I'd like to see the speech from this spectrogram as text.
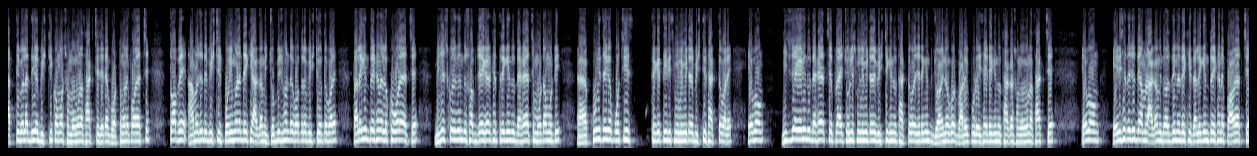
রাত্রিবেলার দিকে বৃষ্টি কমার সম্ভাবনা থাকছে যেটা বর্তমানে পাওয়া যাচ্ছে। তবে আমরা যদি বৃষ্টির পরিমাণে দেখি, আগামী চব্বিশ ঘন্টায় কতটা বৃষ্টি হতে পারে, তাহলে কিন্তু এখানে লক্ষ্য করা যাচ্ছে, বিশেষ করে কিন্তু সব জায়গার ক্ষেত্রে কিন্তু দেখা যাচ্ছে মোটামুটি কুড়ি থেকে পঁচিশ থেকে তিরিশ মিলিমিটার বৃষ্টি থাকতে পারে এবং কিছু জায়গায় কিন্তু দেখা যাচ্ছে প্রায় চল্লিশ মিলিমিটারের বৃষ্টি কিন্তু থাকতে পারে, যেটা কিন্তু জয়নগর, বারুইপুর এই সাইডে কিন্তু থাকার সম্ভাবনা থাকছে এবং এরই সাথে যদি আমরা আগামী দশ দিনে দেখি, তাহলে কিন্তু এখানে পাওয়া যাচ্ছে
